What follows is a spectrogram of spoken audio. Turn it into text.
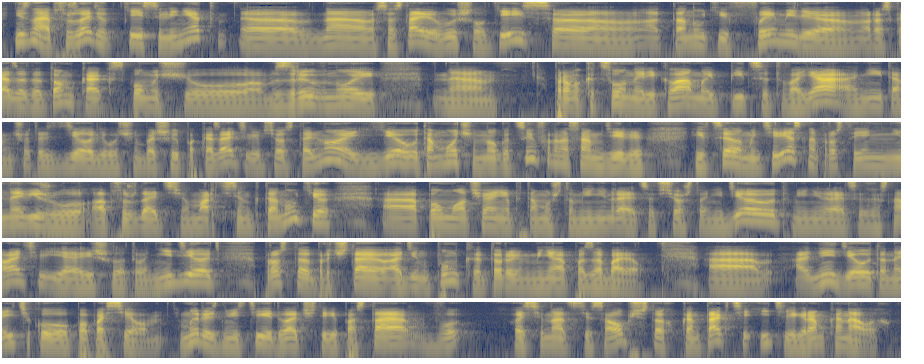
не знаю, обсуждать этот кейс или нет. Э, на составе вышел кейс э, от Тануки Family, рассказывает о том, как с помощью взрывной э, провокационной рекламой «Пицца твоя», они там что-то сделали очень большие показатели все остальное. Я, там очень много цифр на самом деле, и в целом интересно, просто я ненавижу обсуждать маркетинг Тануки а, по умолчанию, потому что мне не нравится все, что они делают, мне не нравится их основатель, я решил этого не делать, просто прочитаю один пункт, который меня позабавил. А, они делают аналитику по посевам. Мы разместили 24 поста в 18 сообществах ВКонтакте и Телеграм-каналах.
